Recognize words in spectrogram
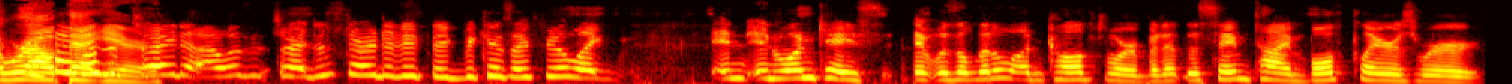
were out I that wasn't year. Trying to, I wasn't trying to start anything because I feel like, in in one case, it was a little uncalled for, but at the same time, both players were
